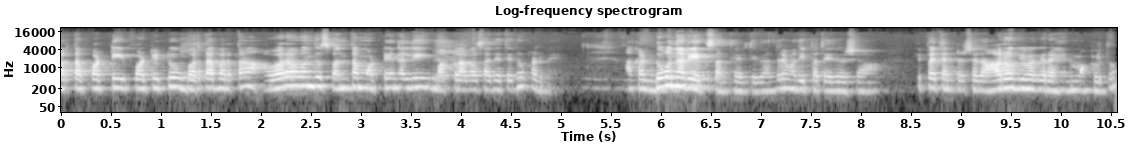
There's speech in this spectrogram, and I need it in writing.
ಬರ್ತಾ ಫಾರ್ಟಿ ಫಾರ್ಟಿ ಟು ಬರ್ತಾ ಬರ್ತಾ ಅವರ ಒಂದು ಸ್ವಂತ ಮೊಟ್ಟೆನಲ್ಲಿ ಮಕ್ಕಳಾಗೋ ಸಾಧ್ಯತೆಯೂ ಕಡಿಮೆ. ಆ ಕಡೆ ಡೋನರ್ ಎಕ್ಸ್ ಅಂತ ಹೇಳ್ತೀವಿ. ಅಂದರೆ ಒಂದು ಇಪ್ಪತ್ತೈದು ವರ್ಷ ಇಪ್ಪತ್ತೆಂಟು ವರ್ಷದ ಆರೋಗ್ಯವಾಗಿರೋ ಹೆಣ್ಮಕ್ಳದ್ದು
